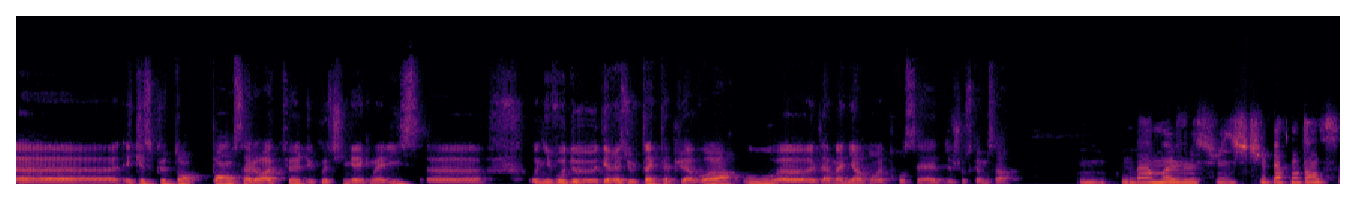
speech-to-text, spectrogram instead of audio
Et qu'est-ce que tu en penses à l'heure actuelle du coaching avec Malice au niveau de, des résultats que tu as pu avoir ou de la manière dont elle procède, de choses comme ça? Bah, moi, je suis super contente.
